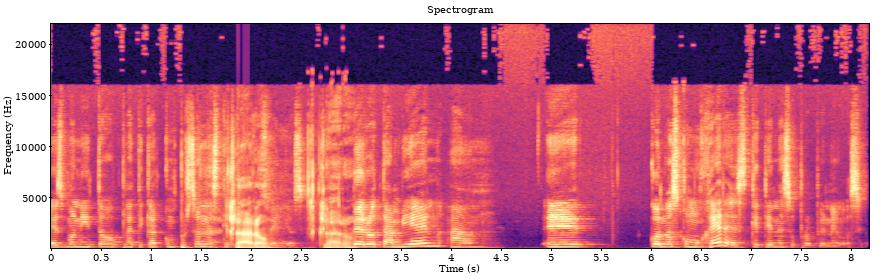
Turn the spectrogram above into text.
es bonito platicar con personas que tienen sueños. Claro. Pero también ah, conozco mujeres que tienen su propio negocio.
